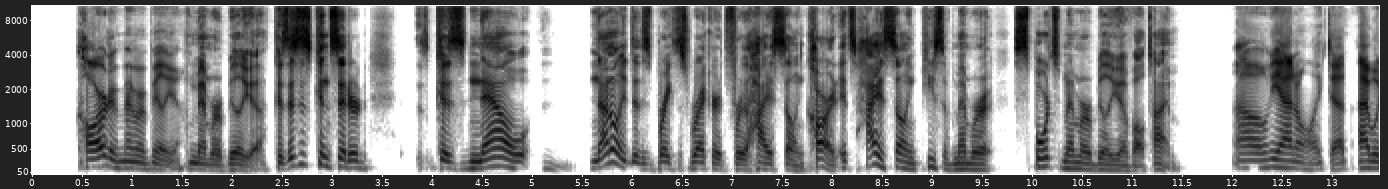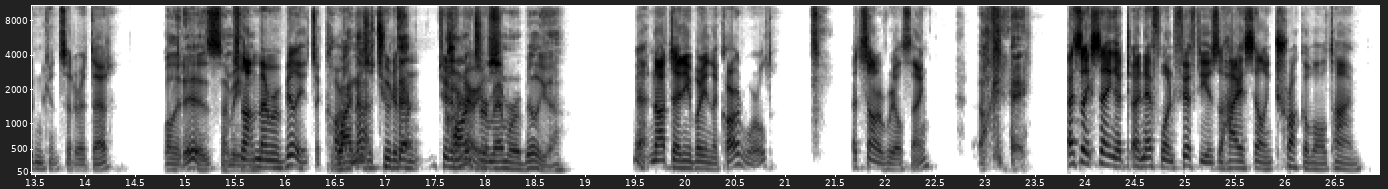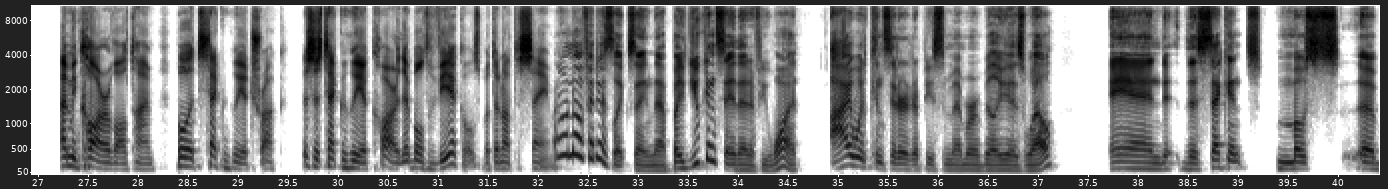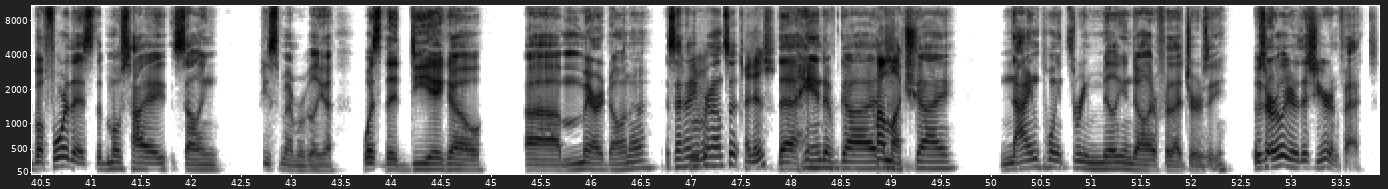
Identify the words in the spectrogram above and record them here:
Card or memorabilia? memorabilia because this is considered because now not only did this break this record for the highest selling card, it's highest selling piece of memor sports memorabilia of all time. Oh, yeah, I don't like that. I wouldn't consider it that. Well, it is. I mean, it's not memorabilia. It's a card. why Those not? are two That- different, two different cards are memorabilia. yeah, not to anybody in the card world. That's not a real thing. Okay, That's like saying a, an F 150 is the highest selling truck of all time. I mean, car of all time. Well, it's technically a truck. This is technically a car. They're both vehicles, but they're not the same. I don't know if it is like saying that, but you can say that if you want. I would consider it a piece of memorabilia as well. And the second most uh, before this, the most high selling piece of memorabilia was the Diego uh, Maradona. Is that how you Mhm. pronounce it? It is? the hand of God. How much? guy? Nine point three million dollar for that jersey. It was earlier this year, in fact.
